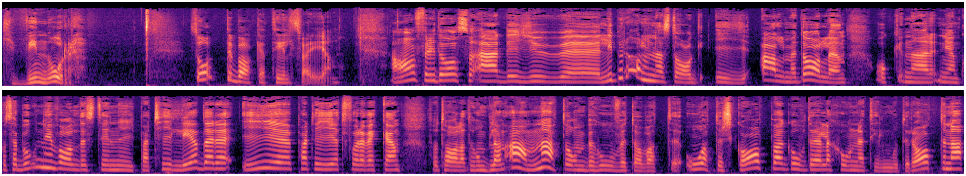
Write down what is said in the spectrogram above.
kvinnor. Så tillbaka till Sverige igen. Ja, för idag så är det ju eh, Liberalernas dag i Almedalen och när Nyamko Sabuni valdes till ny partiledare i eh, partiet förra veckan så talade hon bland annat om behovet av att eh, återskapa goda relationer till Moderaterna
